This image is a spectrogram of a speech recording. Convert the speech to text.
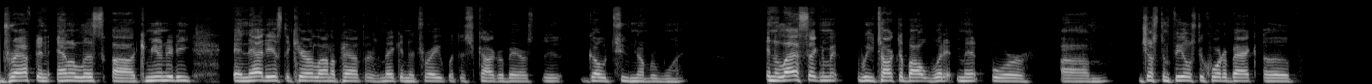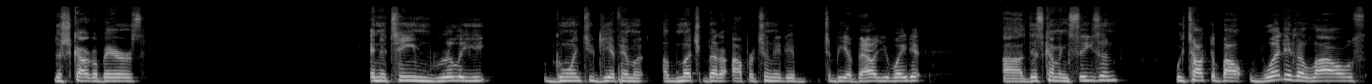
draft and analyst uh, community, and that is the Carolina Panthers making the trade with the Chicago Bears to go to number one. In the last segment, we talked about what it meant for um, Justin Fields, the quarterback of the Chicago Bears, and the team really going to give him a, a much better opportunity to be evaluated uh, this coming season. We talked about what it allows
